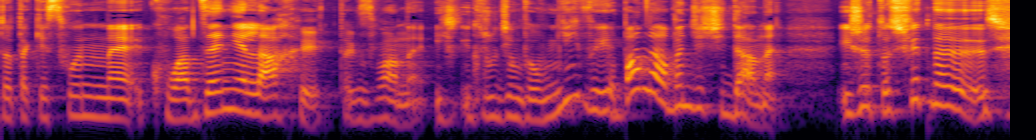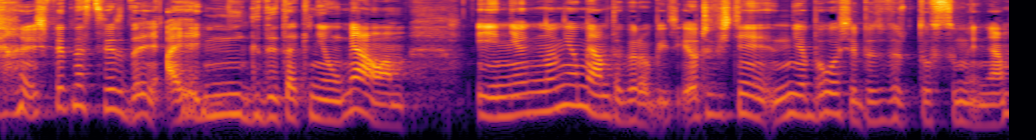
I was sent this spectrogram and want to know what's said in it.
to takie słynne kładzenie lachy tak zwane. I, i ludzie mówią, wyjebane, a będzie ci dane. I że to świetne, świetne stwierdzenie, a ja nigdy tak nie umiałam. I nie, no nie umiałam tego robić. I oczywiście nie było się bez wyrzutów sumienia,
